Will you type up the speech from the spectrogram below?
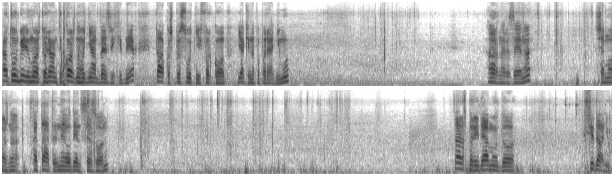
Автомобіль ви можете оглянути кожного дня без вихідних. Також присутній форкоп, як і на попередньому. Гарна резина. Ще можна катати не один сезон. Зараз перейдемо до сіданів.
